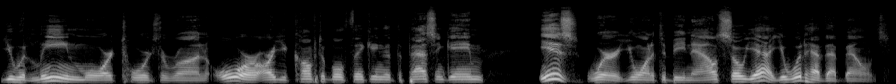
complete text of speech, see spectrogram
you would lean more towards the run, or are you comfortable thinking that the passing game is where you want it to be now? So, yeah, you would have that balance.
